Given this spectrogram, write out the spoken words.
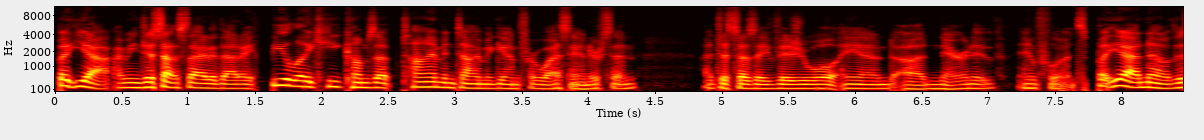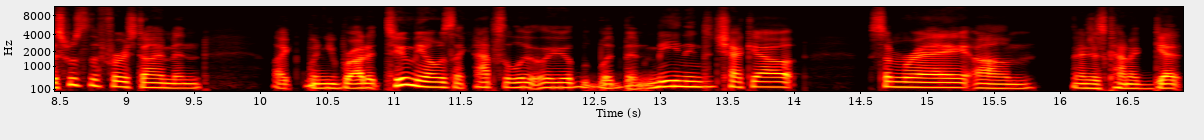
but yeah, I mean, just outside of that, I feel like he comes up time and time again for Wes Anderson, uh, just as a visual and uh, narrative influence. But yeah, no, this was the first time, and like when you brought it to me, I was like, absolutely, would been meaning to check out some Ray, um, and just kind of get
